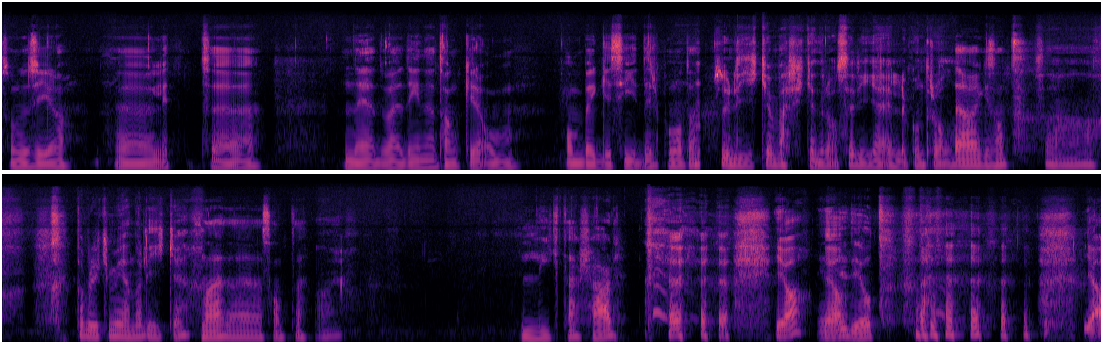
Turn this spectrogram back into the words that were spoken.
som du sier, da, eh, litt eh, nedverdigende tanker om, om begge sider, på en måte. Så du liker verken raseriet eller kontrollen. Ja, ikke sant? Så da blir det ikke mye igjen å like. Nei, det er sant, det. Nei. Lik deg sjæl. Ja, ja. Idiot. ja,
